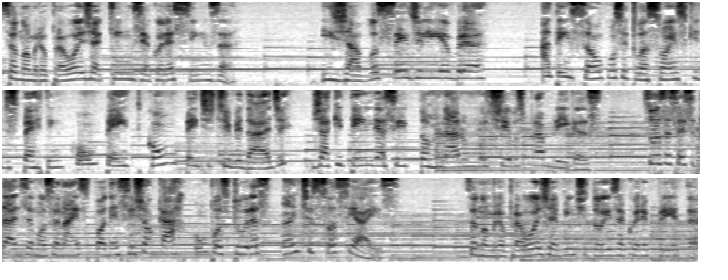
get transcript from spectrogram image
Seu número para hoje é 15, a cor é cinza. E já você de Libra, atenção com situações que despertem compe- competitividade, já que tendem a se tornar um motivos para brigas. Suas necessidades emocionais podem se chocar com posturas antissociais. Seu número para hoje é 22, a cor é preta.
